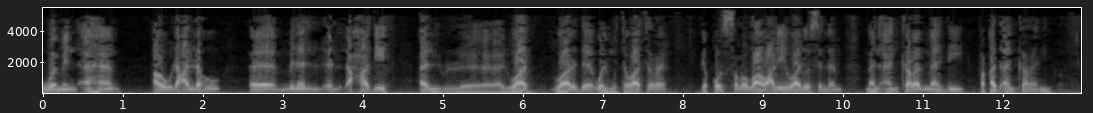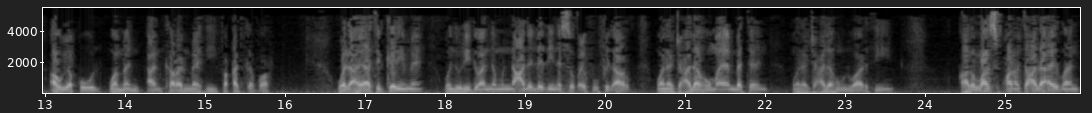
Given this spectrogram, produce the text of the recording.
ومن أهم أو لعله آه، من الأحاديث الواردة والمتواترة. يقول صلى الله عليه وآله وسلم من أنكر المهدي فقد أنكرني. أو يقول ومن أنكر المهدي فقد كفر. والآيات الكريمة ونريد أن نمن على الذين استضعفوا في الأرض ونجعلهم أئمة ونجعلهم الوارثين. قال الله سبحانه وتعالى أيضا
